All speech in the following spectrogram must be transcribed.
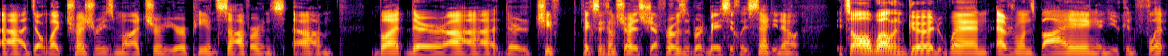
Uh, don't like treasuries much or European sovereigns. Um, but their uh, their chief fixed income strategist Jeff Rosenberg basically said, you know, it's all well and good when everyone's buying and you can flip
